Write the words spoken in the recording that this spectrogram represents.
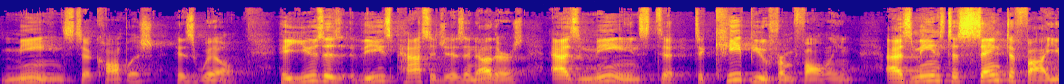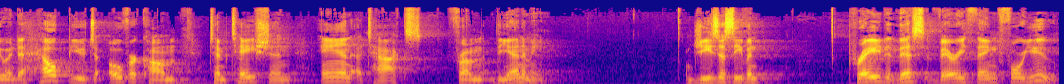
means to accomplish His will. He uses these passages and others as means to, to keep you from falling, as means to sanctify you and to help you to overcome temptation and attacks from the enemy. Jesus even prayed this very thing for you.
